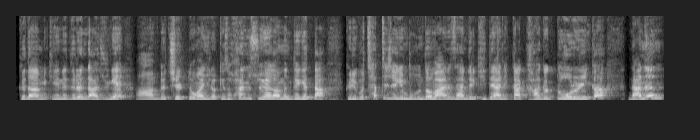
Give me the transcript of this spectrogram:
그 다음에 걔네들은 나중에 아 며칠 동안 이렇게 해서 환수해 가면 되겠다. 그리고 차트적인 부분도 많은 사람들이 기대하니까 가격도 오르니까 나는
